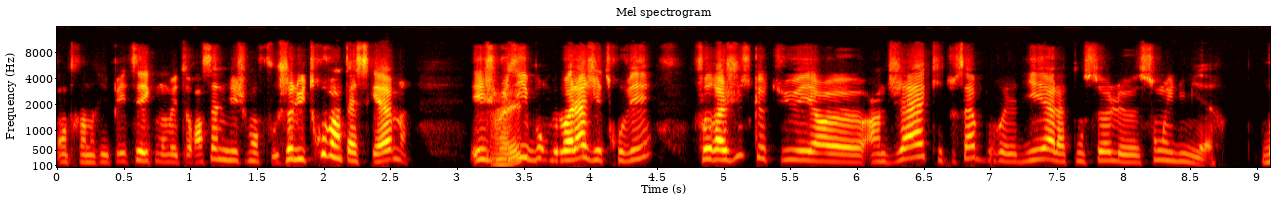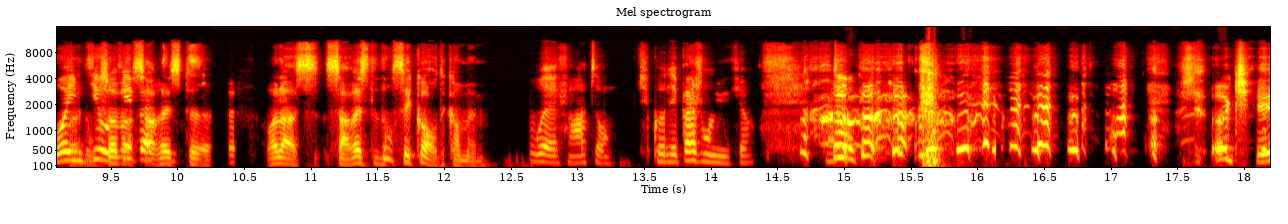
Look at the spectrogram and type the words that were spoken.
en train de répéter avec mon metteur en scène, mais je m'en fous. Je lui trouve un Tascam et je Ouais. lui dis, bon ben voilà, j'ai trouvé. Faudra juste que tu aies euh, un jack et tout ça pour lier à la console euh, son et lumière. Bon, il Ouais, me dit, ça ok, va, ça de reste, souci. Voilà, ça reste dans ses cordes quand même. Ouais, enfin attends, tu connais pas Jean-Luc. Hein. Donc, Ok.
